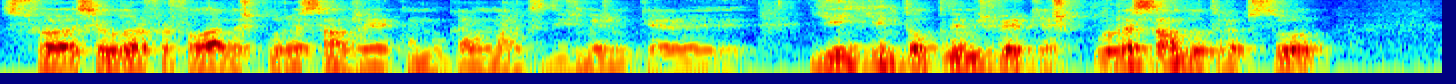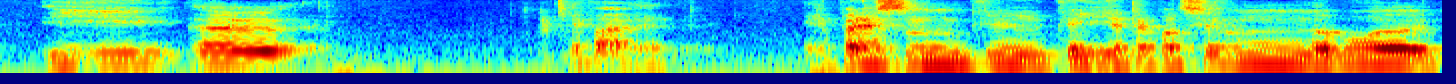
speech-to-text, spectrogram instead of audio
se, for- se eu agora for falar da exploração, já é como o Karl Marx diz mesmo, que é, e aí então podemos ver que é a exploração de outra pessoa e eh, epá, eh, parece-me que, que aí até pode ser uma boa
